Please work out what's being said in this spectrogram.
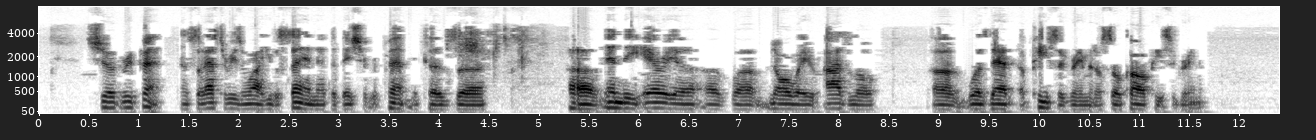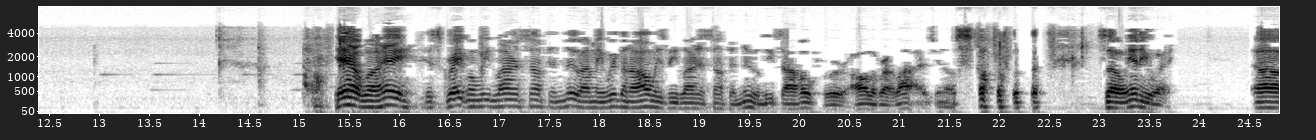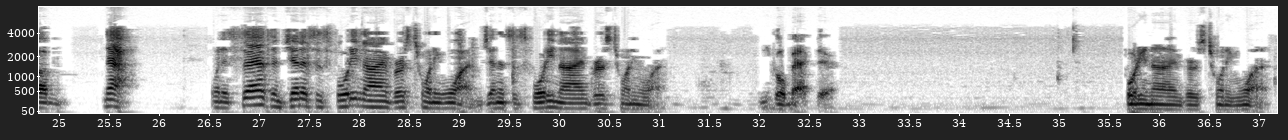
should repent. And so that's the reason why he was saying that, that they should repent, because uh, uh, in the area of uh, Norway, Oslo, uh, was that a peace agreement, a so-called peace agreement. Yeah, well, hey, it's great when we learn something new. I mean, we're going to always be learning something new. At least I hope for all of our lives, you know. So, so anyway, um, now when it says in Genesis 49 verse 21, Genesis 49 verse 21, you go back there. 49 verse 21.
